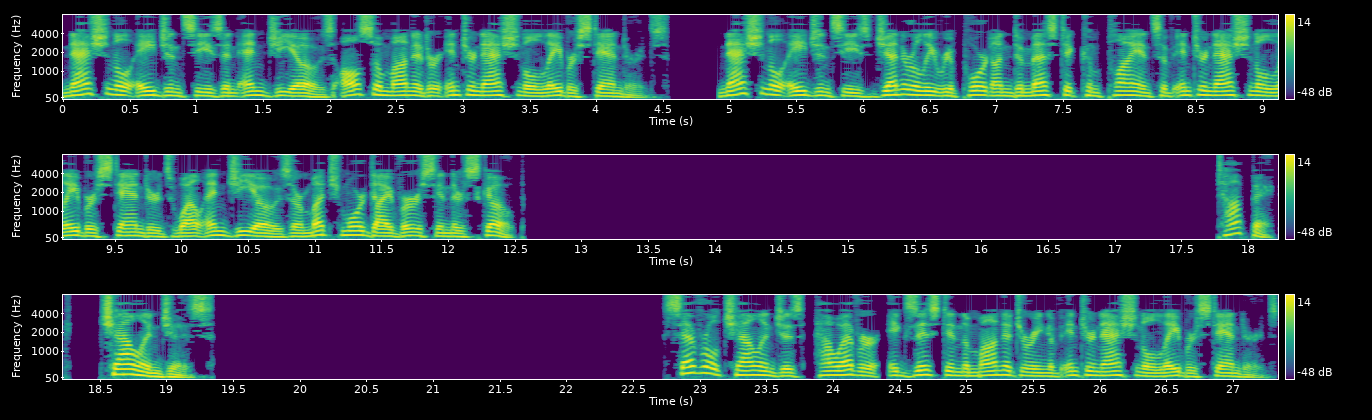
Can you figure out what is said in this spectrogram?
National agencies and NGOs also monitor international labor standards. National agencies generally report on domestic compliance of international labor standards while NGOs are much more diverse in their scope. Challenges Several challenges, however, exist in the monitoring of international labor standards.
